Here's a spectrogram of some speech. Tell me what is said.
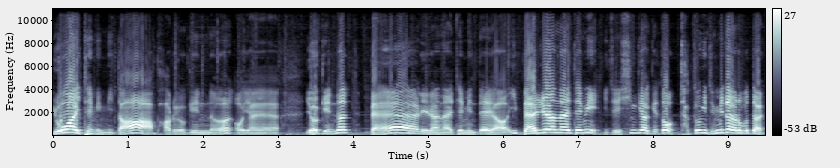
요 아이템입니다. 바로 여기 있는 어, 예, 예, 예. 여기 있는 벨이라는 아이템인데요. 이 벨이라는 아이템이 이제 신기하게도 작동이 됩니다, 여러분들.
